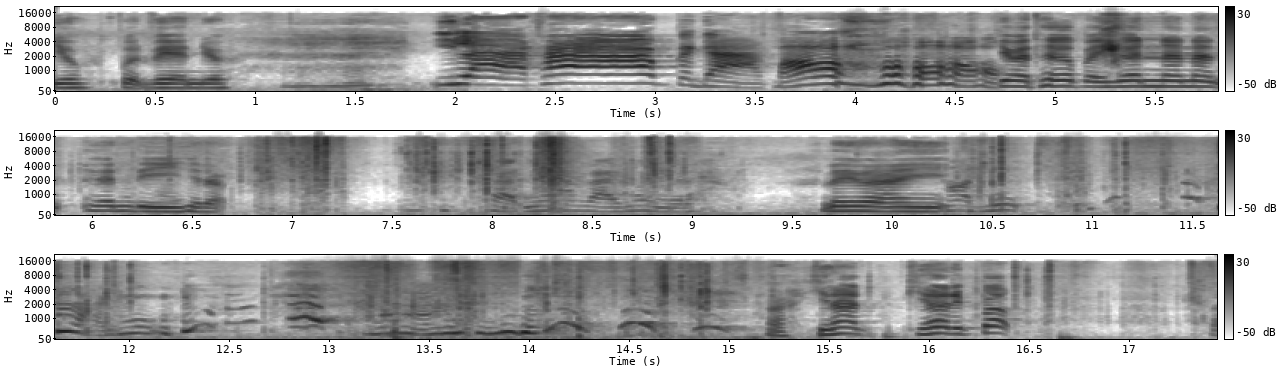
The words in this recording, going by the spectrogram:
อยู่เปิดแวนอยู่อีหลาครับ ก็อยากบ่คิดว่าเธอไปเฮือนนั่นนั่นเฮือนดีใช่แล้วขาดงานหลายมื้อเลยเลยว่าไอ้นอดมุหลายมุอะกินฮอดกินฮอดดิป๊อบไป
